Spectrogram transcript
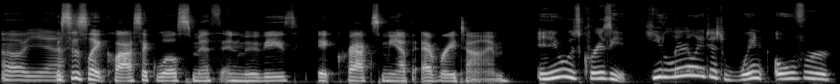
oh yeah. This is like classic Will Smith in movies. It cracks me up every time. And it was crazy. He literally just went over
